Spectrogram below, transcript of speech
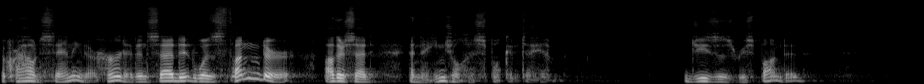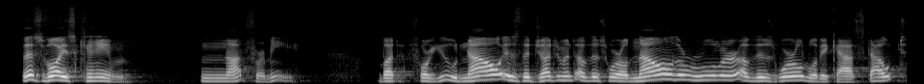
The crowd standing there heard it and said it was thunder. Others said, An angel has spoken to him. Jesus responded, This voice came not for me but for you. Now is the judgment of this world. Now the ruler of this world will be cast out.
